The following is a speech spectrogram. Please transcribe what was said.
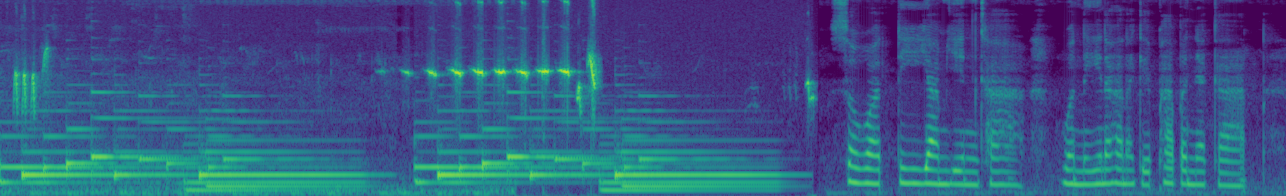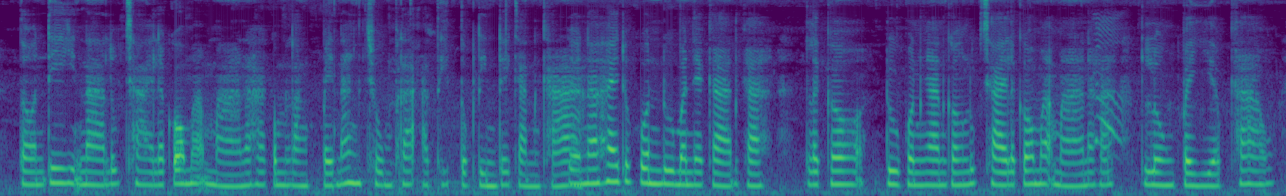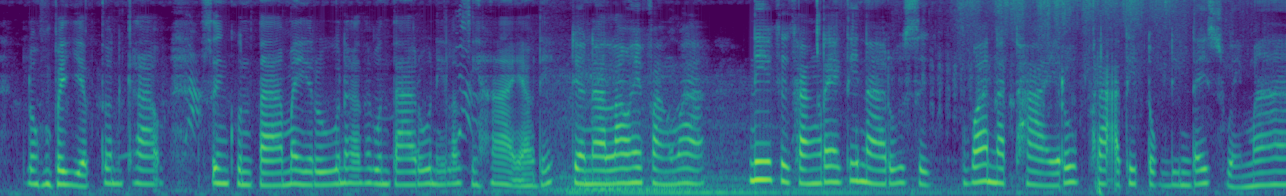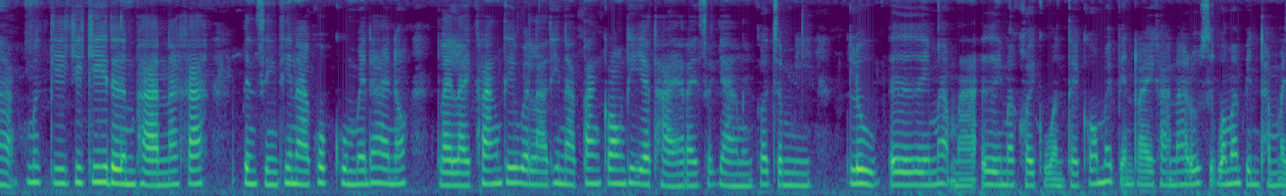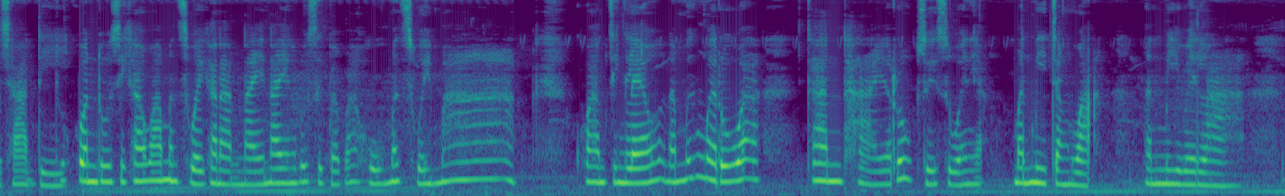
สวัสดียามเย็นค่ะ วันนี้นะคะนาเก็บภาพบรรยากาศ ตอนที่นาลูกชายแล้วก็มะหมานะคะกำลังไปนั่งชมพระอาทิตย์ตกดินด้วยกันค่ะเดี๋ยวนะให้ทุกคนดูบรรยากาศค่ะ แล้วก็ดูผลงานของลูกชายแล้วก็มะหมานะคะ ลงไปเหยียบข้าว ลงไปเหยียบต้นข้าว ซึ่งคุณตาไม่รู้นะคะ ถ้าคุณตารู้นี้เราสิห้ายเอาเด้เดี๋ยวนาเล่าให้ฟังว่า นี่คือครั้งแรกที่นารู้สึกว่านาถ่ายรูปพระอาทิตย์ตกดินได้สวยมาก เมื่อกี้กิกกี้เดินผ่านนะคะ เป็นสิ่งที่นาควบคุมไม่ได้เนาะหลาย ๆ ครั้งที่เวลาที่นาตั้งกล้องที่จะถ่ายอะไรสักอย่างหนึ่งก็จะมี ลูกเอ่ยมามาเอ่ยมาคอยกวน แต่ก็ไม่เป็นไรค่ะนารู้สึกว่ามันเป็นธรรมชาติดี ทุกคนดูสิคะว่ามันสวยขนาดไหนนายังรู้สึกแบบว่าโหมันสวยมาก ความจริงแล้วนะมึงมารู้ว่า การถ่ายรูปสวยๆเนี่ยมันมีจังหวะ มันมีเวลา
